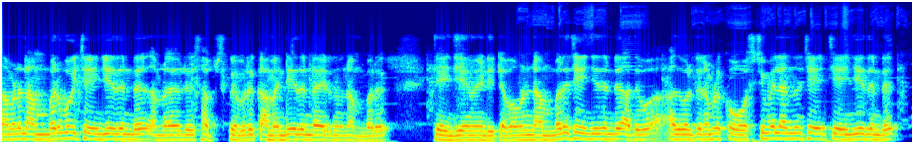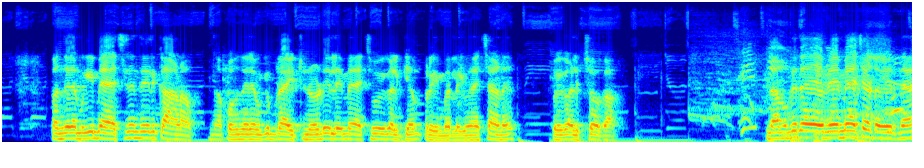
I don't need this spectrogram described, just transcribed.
നമ്മുടെ നമ്പർ പോയി ചേഞ്ച് ചെയ്തിട്ടുണ്ട്. നമ്മളെ ഒരു സബ്സ്ക്രൈബർ കമന്റ് ചെയ്തിട്ടുണ്ടായിരുന്നു നമ്പർ ചേഞ്ച് ചെയ്യാൻ വേണ്ടിയിട്ട്. അപ്പോൾ നമ്മൾ നമ്പർ ചേഞ്ച് ചെയ്തിട്ടുണ്ട്. അത് അതുപോലെ തന്നെ നമ്മൾ കോസ്റ്റ്യൂമെല്ലാം ചേഞ്ച് ചെയ്തിട്ടുണ്ട്. അപ്പം എന്തായാലും നമുക്ക് ഈ മാച്ചിൽ എന്തെങ്കിലും കാണാം. അപ്പം എന്തായാലും നമുക്ക് ബ്രൈറ്റിനോട് ഇല്ലെങ്കിൽ മാച്ച് പോയി കളിക്കാം. പ്രീമിയർ ലീഗ് മാച്ചാണ് പോയി കളിച്ചു നോക്കാം. നമുക്കിത് എവേ മാച്ച് ആട്ടോ വരുന്നത്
